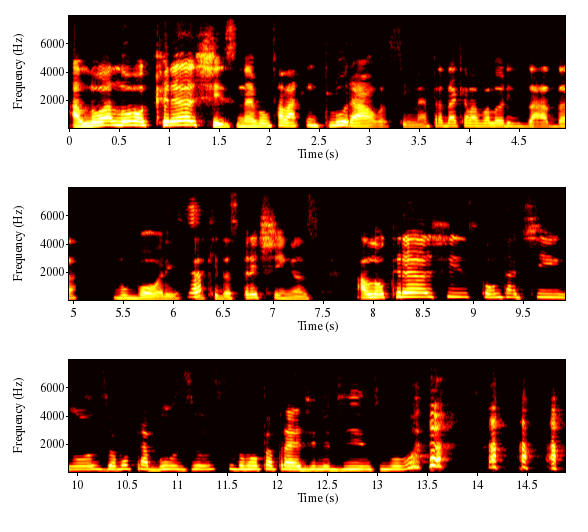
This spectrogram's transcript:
Alô, alô, crushes, né? Vamos falar em plural, assim, né? Para dar aquela valorizada no bore É. aqui das pretinhas. Alô, crushes, contatinhos, vamos para Búzios, vamos para Praia de Nudismo.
